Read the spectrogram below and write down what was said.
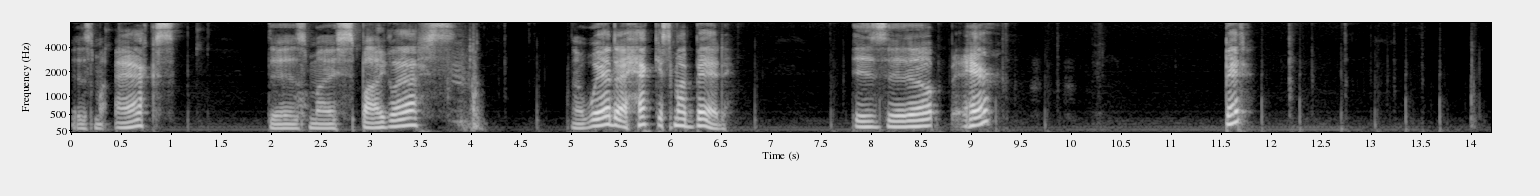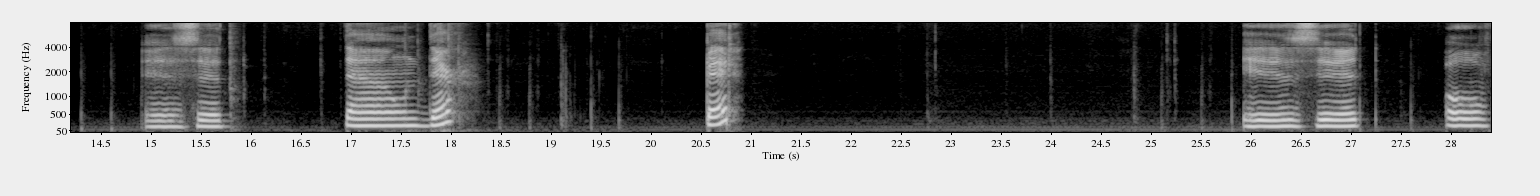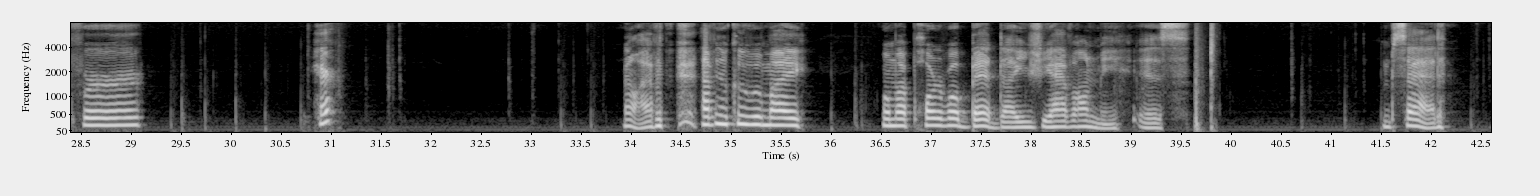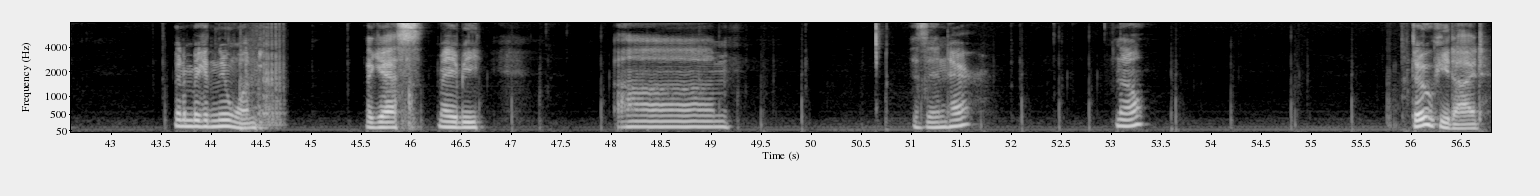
There's my axe. There's my spyglass. Now where the heck is my bed? Is it up here? Bed? Is it down there? Bed? Is it over here? No, I have, I have no clue where my well, my portable bed that I usually have on me is... I'm sad. I'm gonna make a new one. I guess. Maybe. Um... Is it in here? No? Doki died.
